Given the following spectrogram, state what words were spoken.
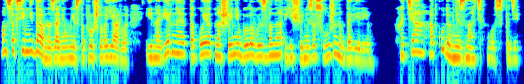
он совсем недавно занял место прошлого ярла, и, наверное, такое отношение было вызвано еще незаслуженным доверием. Хотя, откуда мне знать, господи?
